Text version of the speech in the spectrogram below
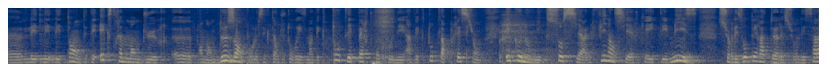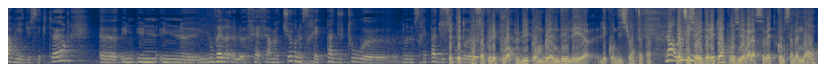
Euh, les, temps ont été extrêmement durs euh, pendant deux ans pour le secteur du tourisme, avec toutes les pertes qu'on connaît, avec toute la pression économique, sociale, financière qui a été mise sur les opérateurs et sur les salariés du secteur. Euh, une, une- nouvelle euh, fe- fermeture ne serait pas du tout, euh, ne serait pas du tout. C'est peut-être pour euh, ça que les pouvoirs faisable. publics ont blindé les, euh, les conditions en fait. Hein. Non, oui, oui. sur le territoire pour se dire voilà ça va être comme ça maintenant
